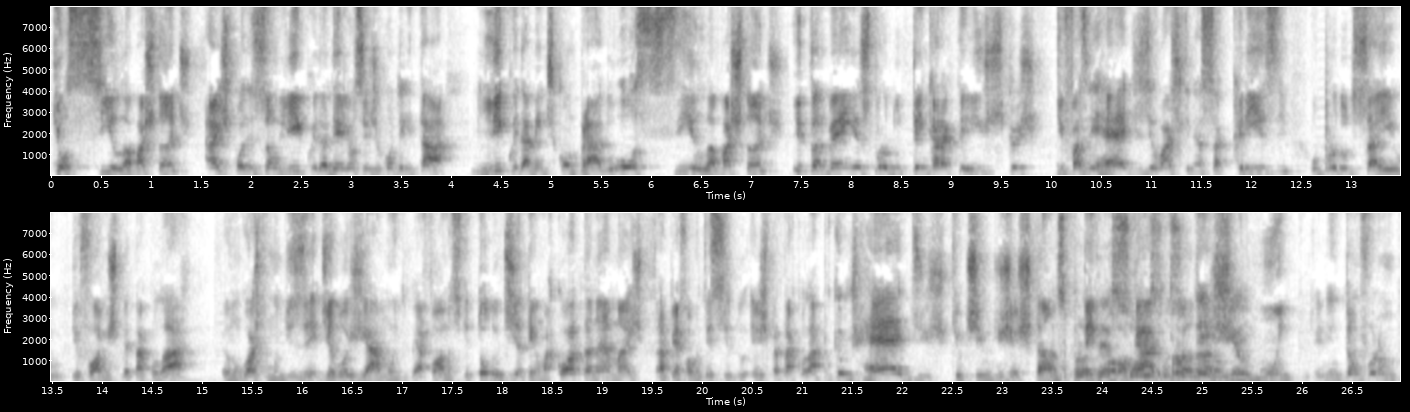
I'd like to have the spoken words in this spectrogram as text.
que oscila bastante. A exposição líquida dele, ou seja, quando ele está liquidamente comprado, oscila bastante. E também esse produto tem características de fazer hedges. Eu acho que nessa crise o produto saiu de forma espetacular Eu não gosto muito de, dizer, de elogiar muito performance, que todo dia tem uma cota, né? Mas a performance tem sido espetacular, porque os heads que o time de gestão tem colocado protegeu bem. muito. Entendeu? Então foram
